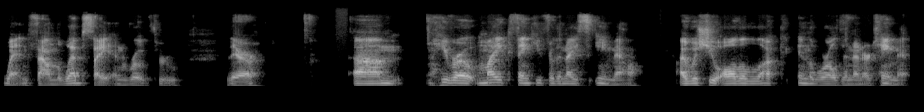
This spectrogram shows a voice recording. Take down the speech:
went and found the website and wrote through there. Um, he wrote, Mike, thank you for the nice email. I wish you all the luck in the world in entertainment.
